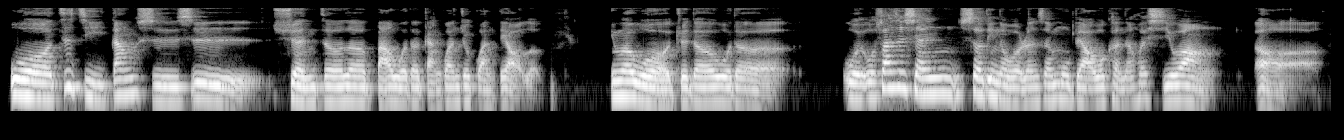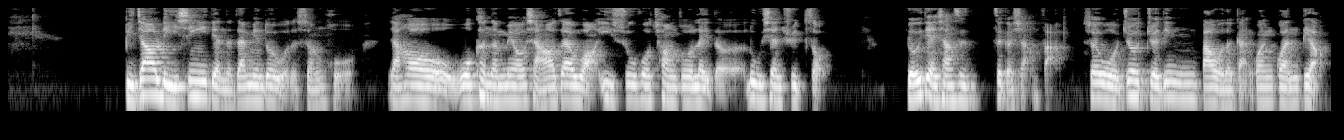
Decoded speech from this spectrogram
我自己当时是选择了把我的感官就关掉了，因为我觉得我的我我算是先设定了我人生目标，我可能会希望呃比较理性一点的在面对我的生活，然后我可能没有想要再往艺术或创作类的路线去走，有一点像是这个想法。所以我就决定把我的感官关掉。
